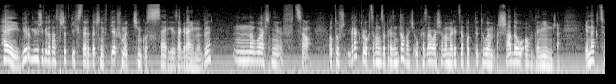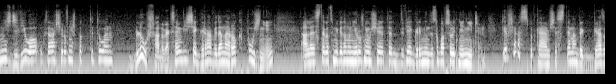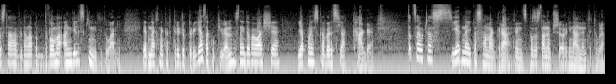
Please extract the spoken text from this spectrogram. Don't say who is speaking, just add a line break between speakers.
Hej, Wirgliusz witam was wszystkich serdecznie w pierwszym odcinku z serii Zagrajmy Wy. No właśnie, w co? Otóż gra, którą chcę wam zaprezentować ukazała się w Ameryce pod tytułem Shadow of the Ninja. Jednak co mnie zdziwiło, ukazała się również pod tytułem Blue Shadow. Jak sami widzicie, gra wydana rok później, ale z tego co mi wiadomo nie różnią się te dwie gry między sobą absolutnie niczym. Pierwszy raz spotkałem się z tym, aby gra została wydana pod dwoma angielskimi tytułami. Jednak na kartridżu, który ja zakupiłem, znajdowała się japońska wersja Kage. To cały czas jedna i ta sama gra, więc pozostanę przy oryginalnym tytule.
